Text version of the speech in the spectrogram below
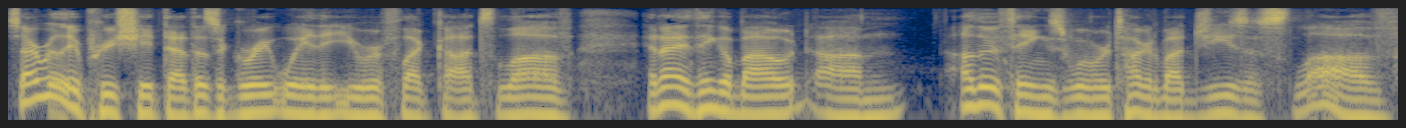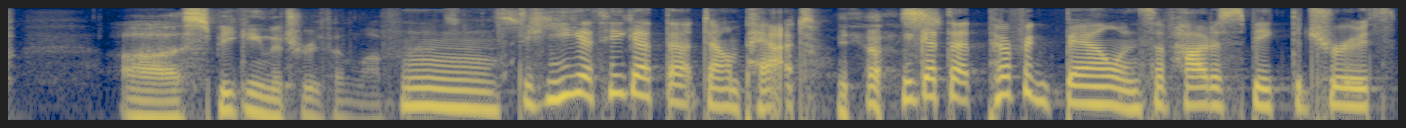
So I really appreciate that. That's a great way that you reflect God's love. And I think about um, other things when we're talking about Jesus' love, uh, speaking the truth in love, for instance. He got he got that down pat. Yes. He got that perfect balance of how to speak the truth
